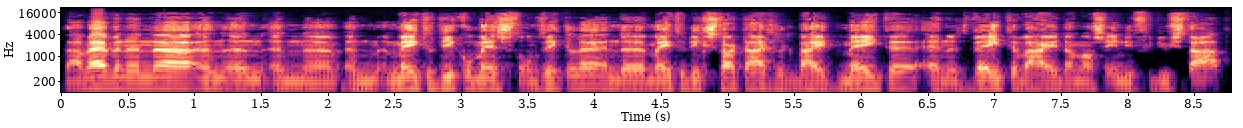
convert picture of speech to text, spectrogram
Nou, we hebben een, eh, een, een, een, eh, een methodiek om mensen te ontwikkelen. En de methodiek start eigenlijk bij het meten en het weten waar je dan als individu staat.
